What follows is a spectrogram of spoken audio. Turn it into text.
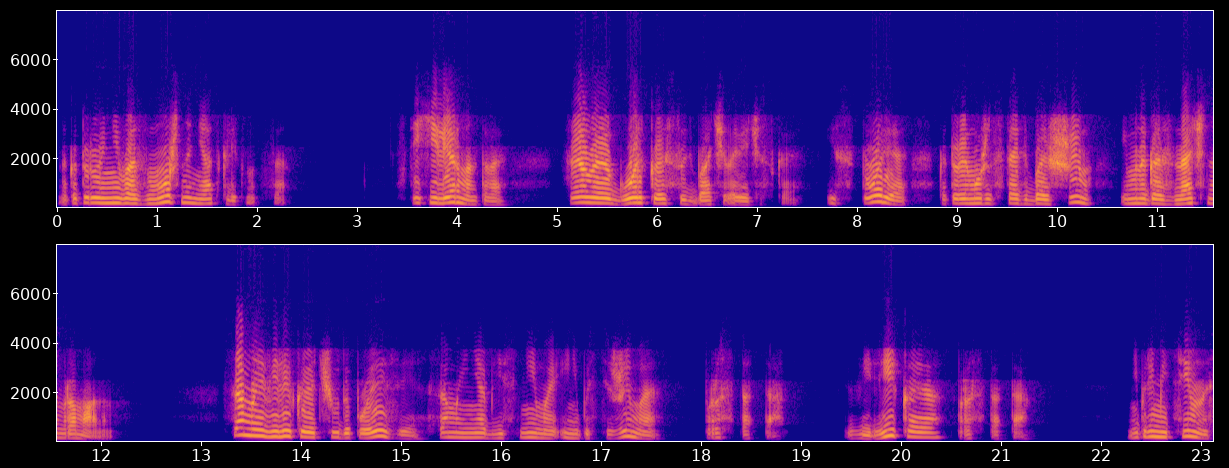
на которую невозможно не откликнуться. Стихи Лермонтова — целая горькая судьба человеческая, история, которая может стать большим и многозначным романом. Самое великое чудо поэзии, самое необъяснимое и непостижимое — простота. Великая простота. Не примитивность,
